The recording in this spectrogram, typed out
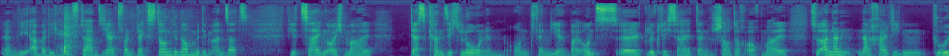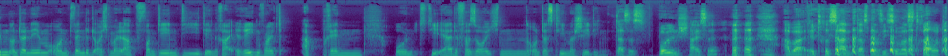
irgendwie, aber die Hälfte haben sie halt von Blackstone genommen mit dem Ansatz, wir zeigen euch mal, das kann sich lohnen. Und wenn ihr bei uns äh, glücklich seid, dann schaut doch auch mal zu anderen nachhaltigen grünen Unternehmen und wendet euch mal ab von denen, die den Ra Regenwald abbrennen und die Erde verseuchen und das Klima schädigen. Das ist Bullenscheiße, aber interessant, dass man sich sowas traut.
